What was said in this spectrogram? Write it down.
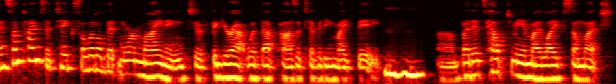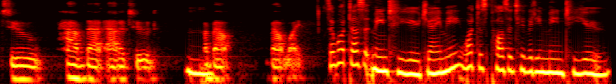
And sometimes it takes a little bit more mining to figure out what that positivity might be. Mm-hmm. Um, but it's helped me in my life so much to have that attitude mm. about about life. So, what does it mean to you, Jamie? What does positivity mean to you?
